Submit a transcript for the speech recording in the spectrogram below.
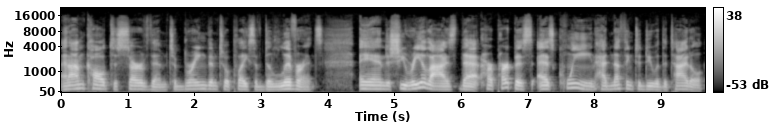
and I'm called to serve them, to bring them to a place of deliverance. And she realized that her purpose as queen had nothing to do with the title,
